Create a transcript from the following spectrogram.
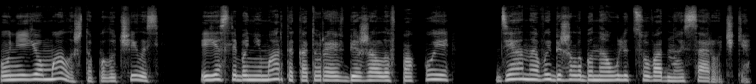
У нее мало что получилось, и если бы не Марта, которая вбежала в покое, Диана выбежала бы на улицу в одной сорочке.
